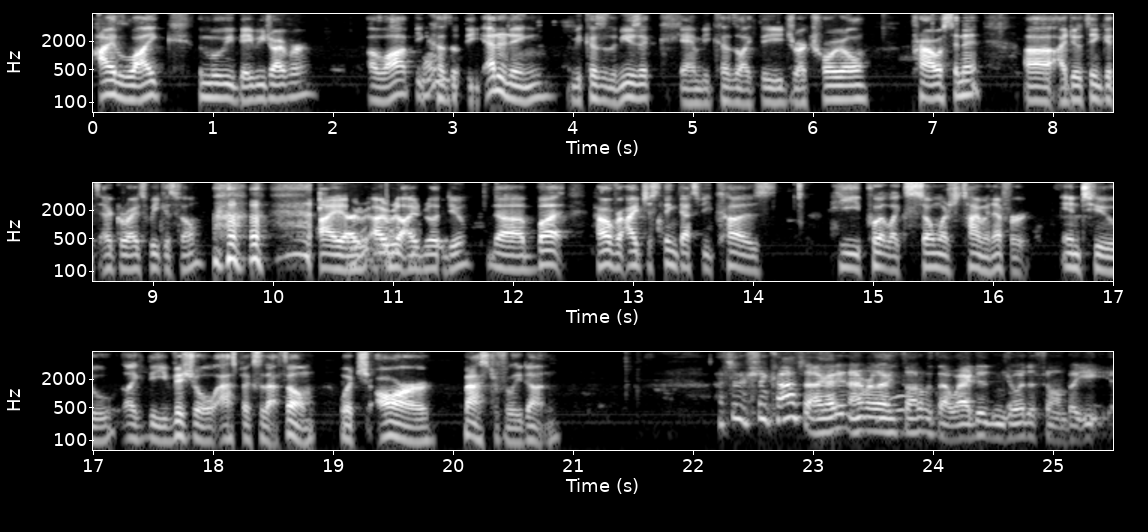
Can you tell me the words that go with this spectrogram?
I like the movie Baby Driver a lot because of the editing, because of the music, and because of, like the directorial prowess in it. Uh, I do think it's Edgar Wright's weakest film. I, I, I, really, I really do. Uh, but however, I just think that's because he put like so much time and effort into like the visual aspects of that film, which are masterfully done. That's an interesting concept. I didn't ever really thought of it that way. I did enjoy the film, but you,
